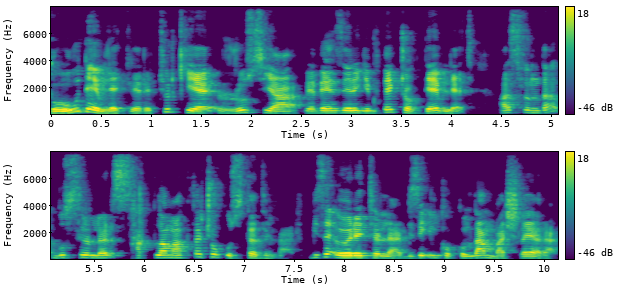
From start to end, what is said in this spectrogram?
Doğu devletleri, Türkiye, Rusya ve benzeri gibi pek çok devlet aslında bu sırları saklamakta çok ustadırlar. Bize öğretirler, bize ilkokuldan başlayarak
